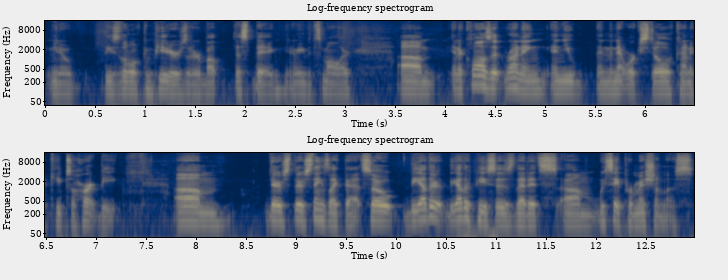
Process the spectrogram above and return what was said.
you know, these little computers that are about this big, you know, even smaller, um, in a closet running, and you and the network still kind of keeps a heartbeat. Um, there's there's things like that. So the other the other piece is that it's um, we say permissionless,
